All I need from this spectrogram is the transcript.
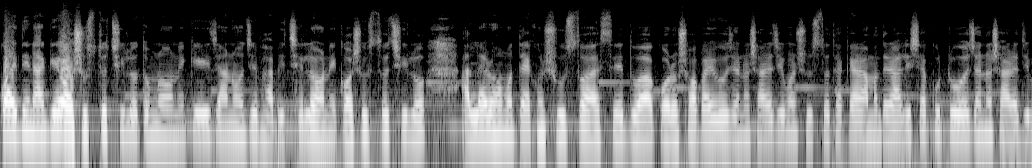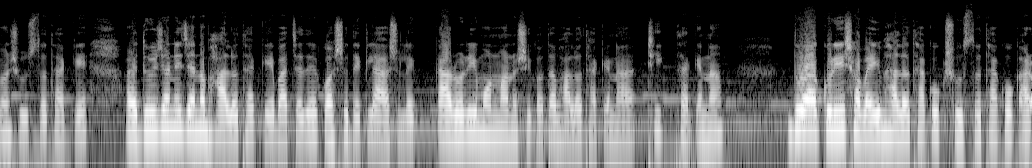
কয়েকদিন আগে অসুস্থ ছিল, তোমরা অনেকেই জানো যে ভাবি ছেলে অনেক অসুস্থ ছিল। আল্লাহ রহমতে এখন সুস্থ আছে, দোয়া করো সবাইও যেন সারা জীবন সুস্থ থাকে। আর আমাদের আলিশা কুটুও যেন সারা জীবন সুস্থ থাকে। আর দুইজনই যেন ভালো থাকে। বাচ্চাদের কষ্ট দেখলে আসলে কারোরই মন মানসিকতা ভালো থাকে না, ঠিক থাকে না। দোয়া করি সবাই ভালো থাকুক, সুস্থ থাকুক। আর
